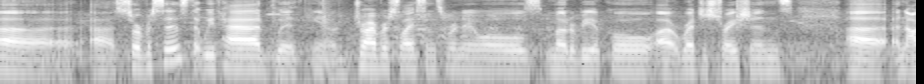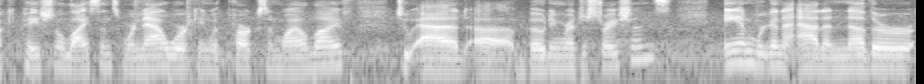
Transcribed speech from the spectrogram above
uh, uh, services that we've had with you know driver's license renewals, motor vehicle uh, registrations, uh, an occupational license. We're now working with Parks and Wildlife to add uh, boating registrations, and we're going to add another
